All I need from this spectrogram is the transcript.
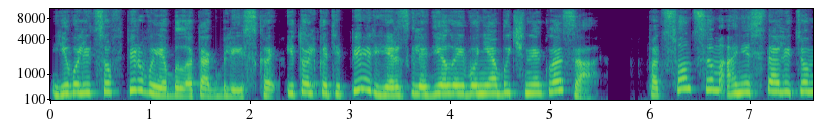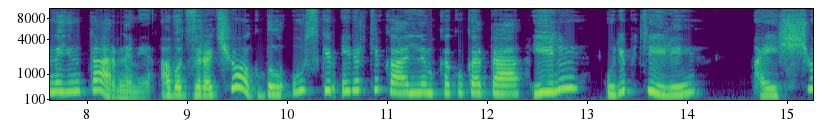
Его лицо впервые было так близко, и только теперь я разглядела его необычные глаза – под солнцем они стали темно-янтарными, а вот зрачок был узким и вертикальным, как у кота или у рептилии. А еще,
